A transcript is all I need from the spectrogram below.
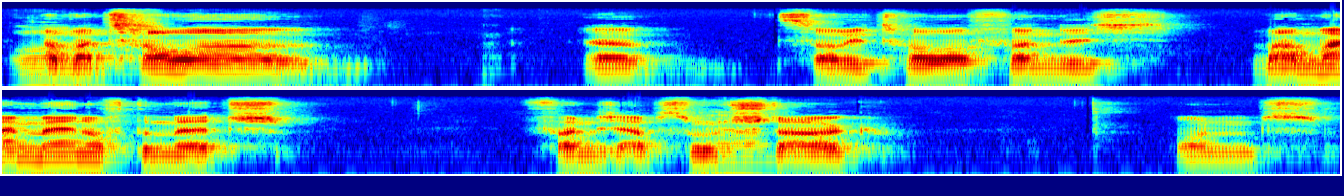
Und Aber Tower, äh, sorry, Tower fand ich, war mein Man of the Match. Fand ich absolut Ja. stark. und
